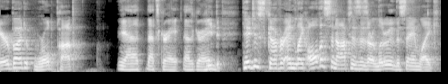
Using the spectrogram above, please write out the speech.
Airbud World Pup. Yeah, that's great. That's great. He- They discover, and like all the synopsises are literally the same. Like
